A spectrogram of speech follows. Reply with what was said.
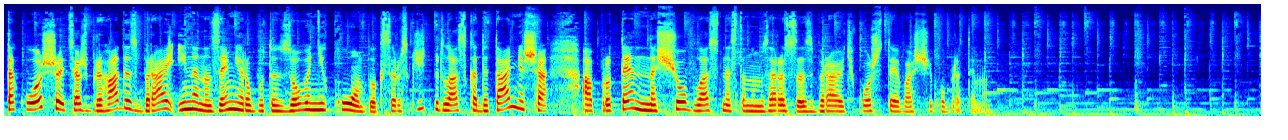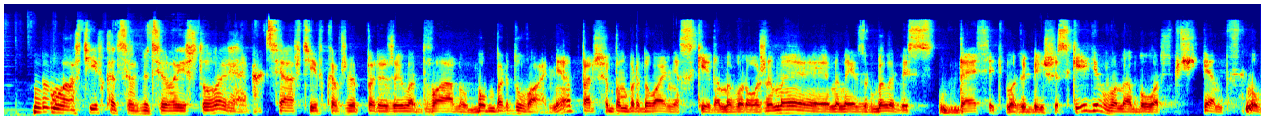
Також ця ж бригада збирає і на наземні роботизовані комплекси. Розкажіть, будь ласка, детальніше про те, на що власне станом зараз збирають кошти ваші побратими. Ну, автівка це вже ціла історія. Ця автівка вже пережила два ну бомбардування. Перше бомбардування скидами ворожими. На неї зробили десь 10, може більше скидів. Вона була вщент. Ну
